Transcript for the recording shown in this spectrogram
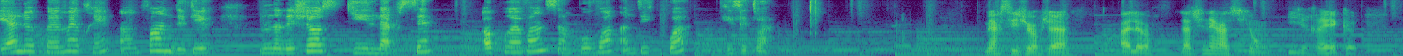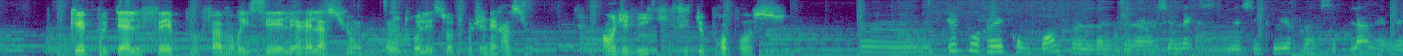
et à leur permettre enfin de dire une des choses qui l'absent auparavant sans pouvoir en dire quoi? Que c'est toi. Merci Georgia. Alors, la génération Y, que peut-elle faire pour favoriser les relations entre les autres générations? Angélique, qu'est-ce que tu proposes hmm, Il pourrait comprendre la génération X, les inclure dans ce plan et ne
